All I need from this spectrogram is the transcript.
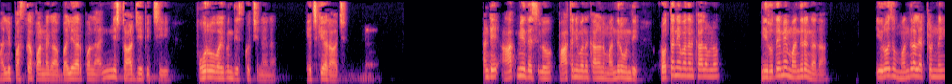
మళ్ళీ పస్క పండగ బలి అర్పణలు అన్ని స్టార్ట్ చేపించి పూర్వ వైపుని తీసుకొచ్చింది ఆయన హెచ్కే రాజ్. అంటే ఆత్మీయ దశలో పాత నిబంధన కాలంలో మందిరం ఉంది. కొత్త నిబంధన కాలంలో నీ హృదయమే మందిరం కదా. ఈ రోజు మందిరాలు ఎట్లున్నాయి?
